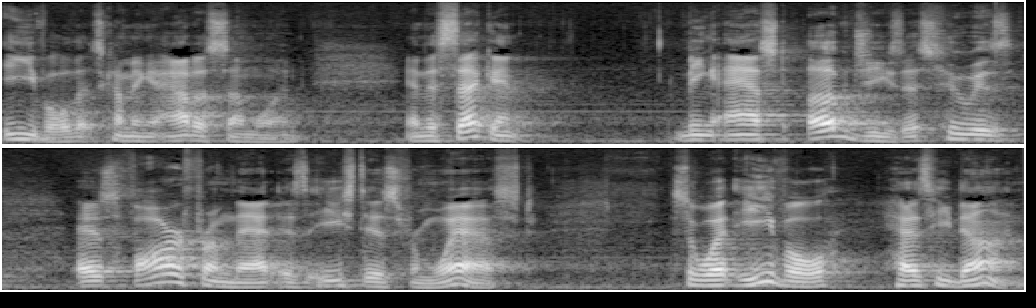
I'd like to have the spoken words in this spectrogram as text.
evil that's coming out of someone, and the second being asked of Jesus, who is as far from that as east is from west. So, what evil has he done?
